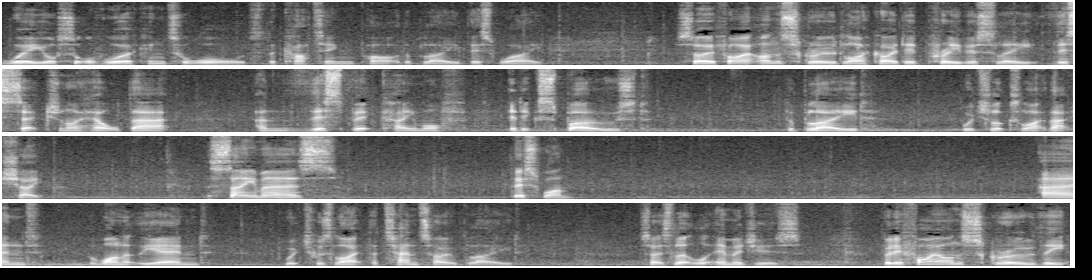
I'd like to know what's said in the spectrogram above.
where you're sort of working towards, the cutting part of the blade this way. So if I unscrewed like I did previously, this section I held that and this bit came off, it exposed the blade which looks like that shape. The same as this one. And the one at the end which was like the Tanto blade. So it's little images. But if I unscrew the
